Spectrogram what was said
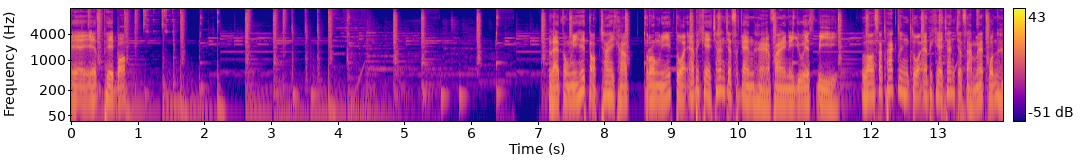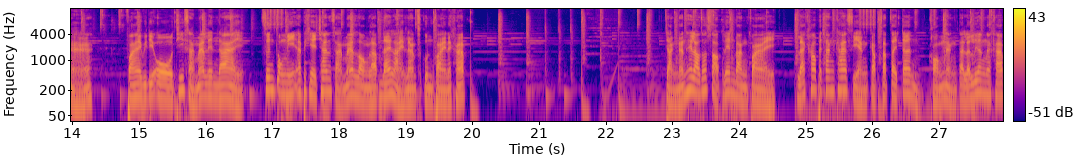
AIS Playbox และตรงนี้ให้ตอบใช่ครับ ตรงนี้ตัวแอปพลิเคชันจะสแกนหาไฟล์ใน USB รอสักพักหนึ่งตัวแอปพลิเคชันจะสามารถค้นหา ไฟล์วิดีโอที่สามารถเล่นได้ ซึ่งตรงนี้แอปพลิเคชันสามารถรองรับได้หลายนามสกุลไฟล์นะครับ จากนั้นให้เราทดสอบเล่นบางไฟล์ และเข้าไปตั้งค่าเสียงกับซับไตเติลของหนังแต่ละเรื่องนะครับ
